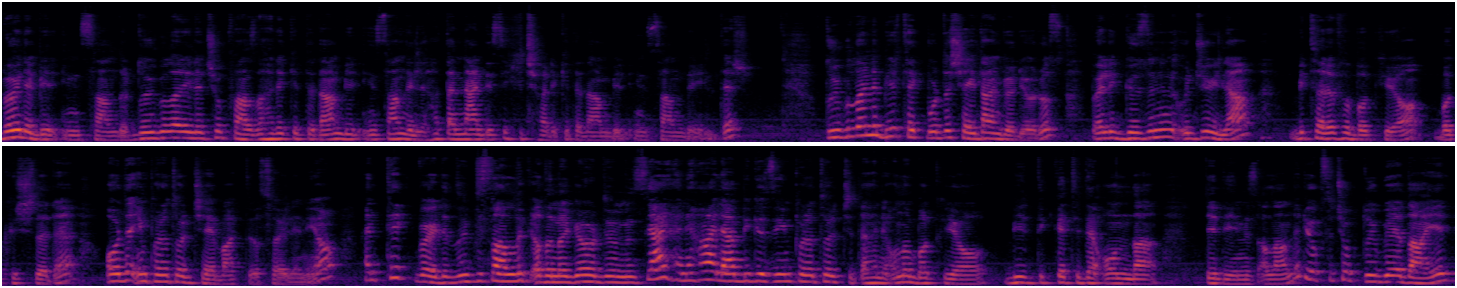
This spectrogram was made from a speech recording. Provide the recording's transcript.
böyle bir insandır. Duygularıyla çok fazla hareket eden bir insan değil. Hatta neredeyse hiç hareket eden bir insan değildir. Duygularını bir tek burada şeyden görüyoruz. Böyle gözünün ucuyla bir tarafa bakıyor bakışları. Orada imparatoriçeye baktığı söyleniyor. Hani tek böyle duygusallık adına gördüğümüz yer hani hala bir gözü imparatoriçede hani ona bakıyor. Bir dikkati de onda dediğimiz alandır. Yoksa çok duyguya dair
